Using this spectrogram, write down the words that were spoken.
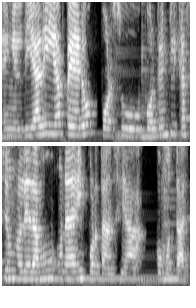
en el día a día, pero por su poca implicación no le damos una importancia como tal.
